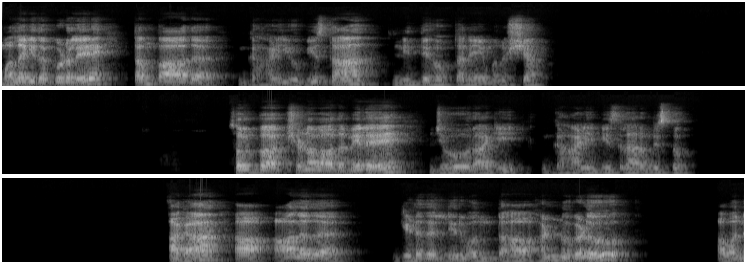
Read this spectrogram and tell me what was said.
ಮಲಗಿದ ಕೂಡಲೇ ತಂಪಾದ ಗಾಳಿಯು ಬೀಸ್ತಾ ನಿದ್ದೆ ಹೋಗ್ತಾನೆ ಮನುಷ್ಯ. ಸ್ವಲ್ಪ ಕ್ಷಣವಾದ ಮೇಲೆ ಜೋರಾಗಿ ಗಾಳಿ ಬೀಸಲಾರಂಭಿಸ್ತು. ಆಗ ಆ ಆಲದ ಗಿಡದಲ್ಲಿರುವಂತಹ ಹಣ್ಣುಗಳು ಅವನ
